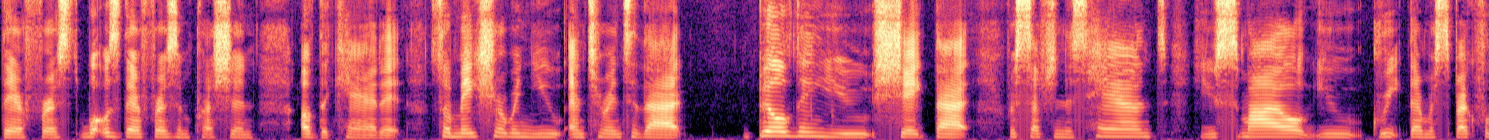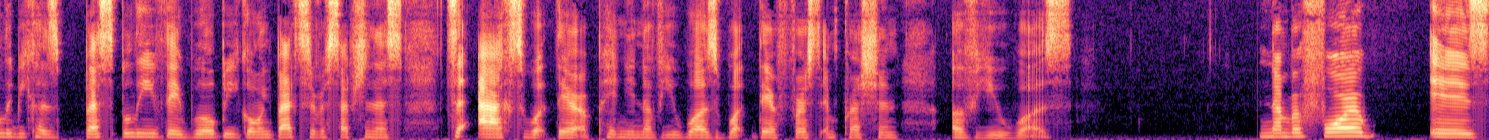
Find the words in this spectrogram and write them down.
their first, what was their first impression of the candidate. So make sure when you enter into that building, you shake that receptionist's hand, you smile, you greet them respectfully because best believe they will be going back to the receptionist to ask what their opinion of you was, what their first impression of you was. Number four is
